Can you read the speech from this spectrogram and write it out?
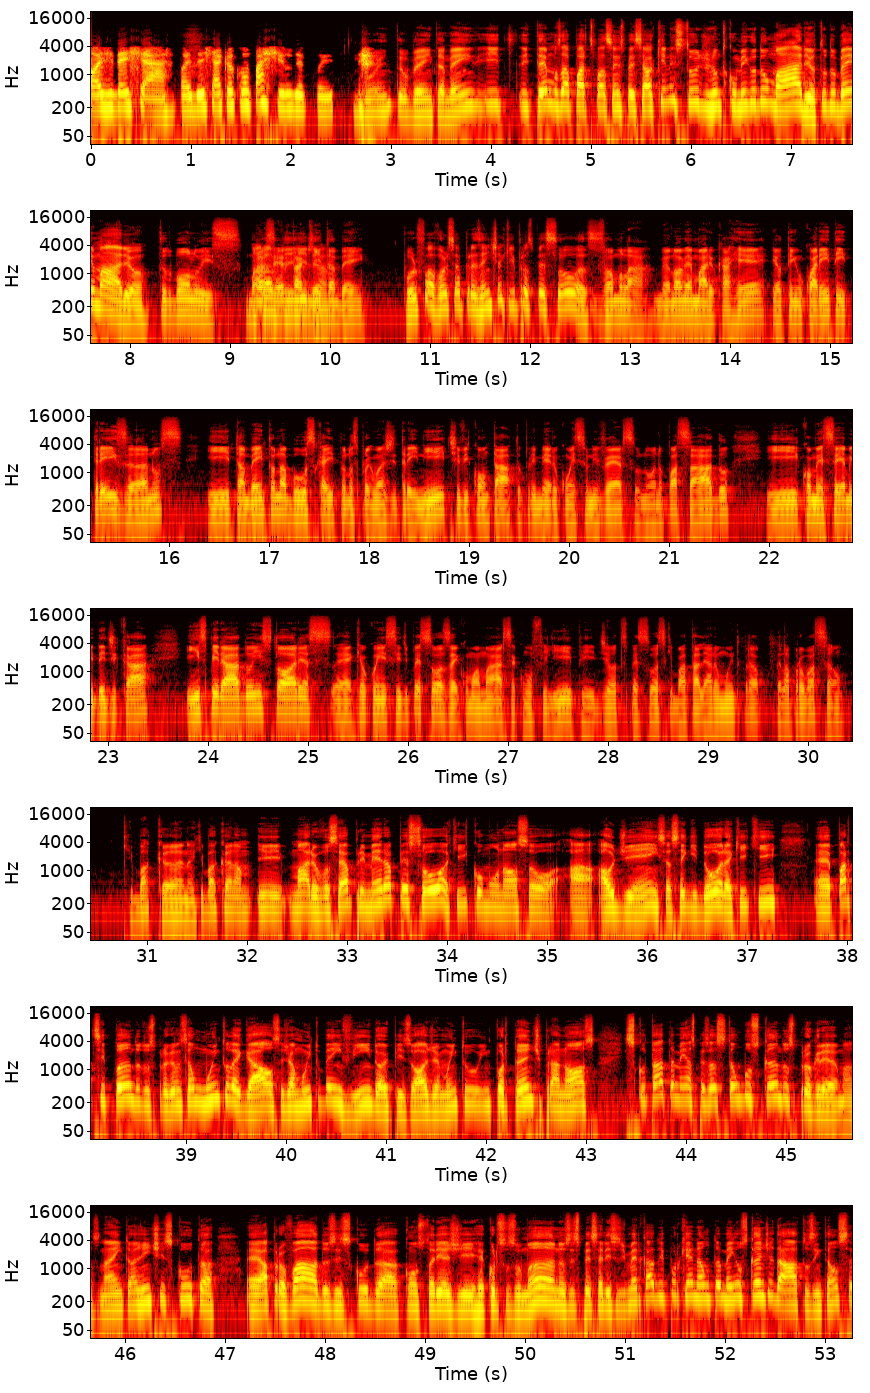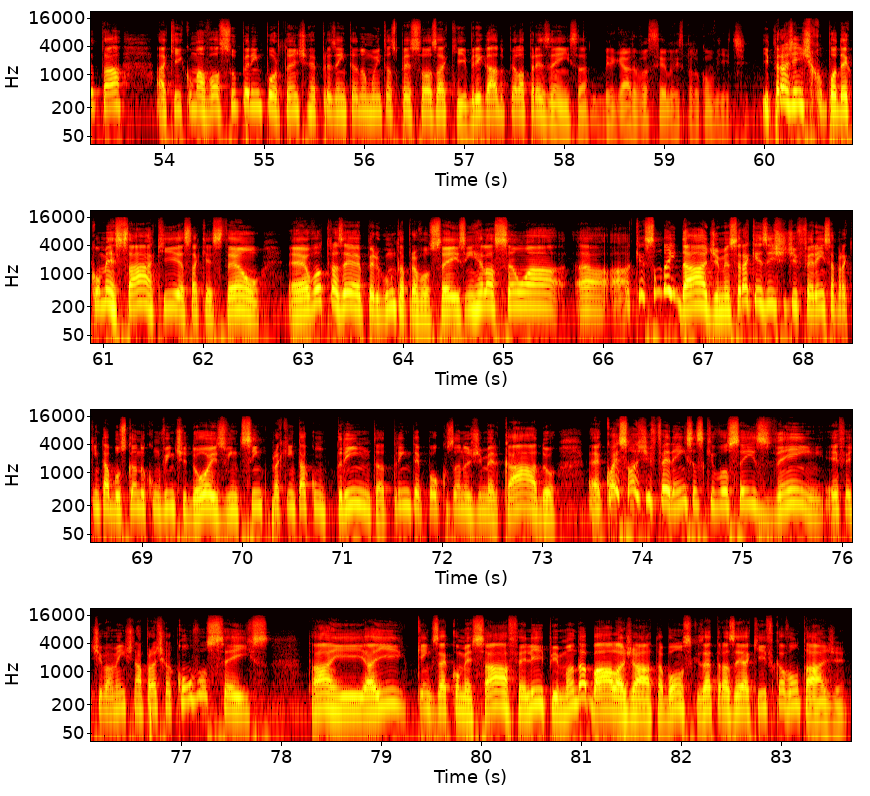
Pode deixar, pode deixar que eu compartilho depois. Muito bem também. E, e, temos a participação especial aqui no estúdio junto comigo do Mário. Tudo bem, Mário? Tudo bom, Luiz? Maravilha. Prazer estar aqui também. Por favor, se apresente aqui para as pessoas. Vamos lá. Meu nome é Mário Carré, eu tenho 43 anos e também estou na busca aí pelos programas de trainee. Tive contato primeiro com esse universo no ano passado e comecei a me dedicar inspirado em histórias é, que eu conheci de pessoas aí como a Márcia, como o Felipe e de outras pessoas que batalharam muito pra, pela aprovação. Que bacana, que bacana. E, Mário, você é a primeira pessoa aqui, como nosso a, audiência, seguidor aqui, que é, participando dos programas. Então, muito legal. Seja muito bem-vindo ao episódio. É muito importante para nós escutar também as pessoas que estão buscando os programas. Né? Então, a gente escuta é, aprovados, escuta consultorias de recursos humanos, especialistas de mercado e, por que não, também os candidatos. Então, você está aqui com uma voz super importante representando muitas pessoas aqui. Obrigado pela presença. Obrigado você, Luiz, pelo convite. E para a gente poder começar aqui essa questão, é, eu vou trazer a pergunta para vocês em relação à questão da idade. Mas será que existe diferença para quem está buscando com 22, 25, para quem está com 30, 30 e poucos anos de mercado? É, quais são as diferenças que vocês veem efetivamente na prática com vocês? Tá? E aí, quem quiser começar, Felipe, manda bala já, tá bom? Se quiser trazer aqui, fica à vontade.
